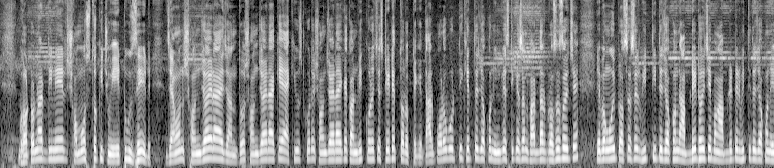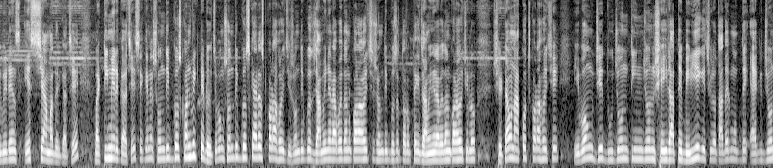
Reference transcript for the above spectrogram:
ঘটনার দিনের সমস্ত কিছু এ টু জেড যেমন সঞ্জয় রায় জানতো, সঞ্জয় রায়কে অ্যাকিউজ করে সঞ্জয় রায়কে কনভিক্ট করেছে স্টেটের তরফ থেকে। তার পরবর্তী ক্ষেত্রে যখন ইনভেস্টিগেশন ফার্দার প্রসেস হয়েছে এবং ওই প্রসেসের ভিত্তিতে যখন আপডেট হয়েছে এবং আপডেটের ভিত্তিতে যখন এভিডেন্স এসছে আমাদের কাছে বা টিমের কাছে, সেখানে সন্দীপ ঘোষ কনভিক্টেড হয়েছে এবং সন্দীপ ঘোষকে অ্যারেস্ট করা হয়েছে। সন্দীপ ঘোষ জামিনের আবেদন করা হয়েছে, সন্দীপ ঘোষের তরফ থেকে জামিনের আবেদন করা হয়েছিল, সেটাও নাকচ করা হয়েছে এবং যে দুজন, তিনজন সেই রাতে বেরিয়ে গেছিল, তাদের মধ্যে একজন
